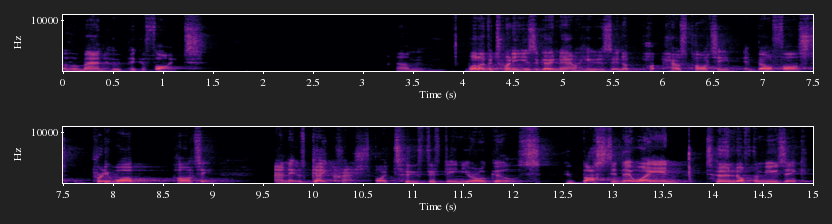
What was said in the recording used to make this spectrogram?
of a man who would pick a fight. Um, well over 20 years ago now, he was in a house party in Belfast, pretty wild party, and it was gate crashed by two 15 year old girls who busted their way in, turned off the music,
